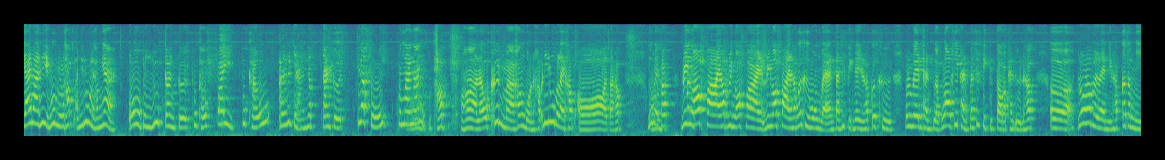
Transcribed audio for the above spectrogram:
ย้ายมาที่อีกรูปหนึงนะครับ อันนี้รูปอะไรครับเนี่ยโอ้เป็นรูปการเกิดภูเขาไฟภูเขาอะไรสักอย่างครับการเกิดที่รับสูงประมาณนั้นครับอ่าแล้วขึ้นมาข้างบนครับนี่รูปอะไรครับอ๋อจ้ะครับ รูปอะไรครับ Ring of Fire ครับ Ring of Fire Ring of Fire นะครับก็คือวงแหวนแปซิฟิกนั่นเองนะครับก็คือบริเวณแผ่นเปลือกโลกที่แผ่นแปซิฟิกติดต่อกับแผ่นอื่นนะครับเอ่อรอบบริเวณนี้ครับก็จะมี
